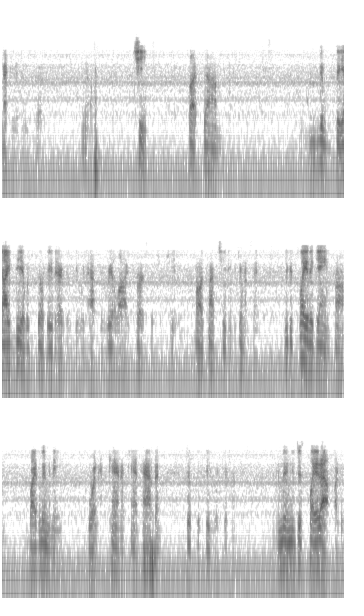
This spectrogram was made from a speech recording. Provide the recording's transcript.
mechanisms to, you know, cheat. But um, the, the idea would still be there that you would have to realize first that you're cheating. Well, it's not cheating, but you know what I'm saying. You could play the game from by limiting what can or can't happen, just to see what different. And then you just play it out, like you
